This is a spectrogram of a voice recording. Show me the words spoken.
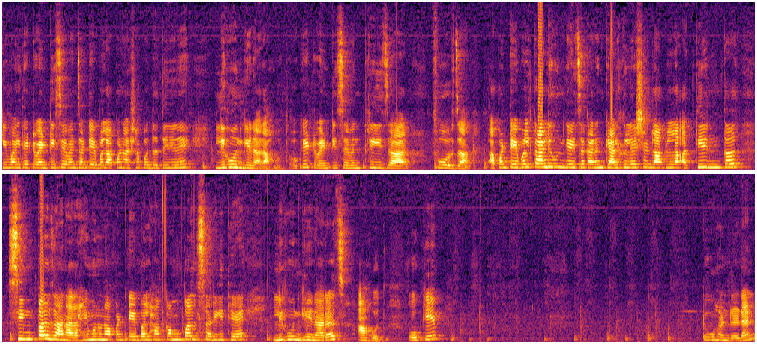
किंवा इथे ट्वेंटी सेवनचा टेबल आपण अशा पद्धतीने लिहून घेणार आहोत. ओके ट्वेंटी सेवन थ्री जार फोर जा. आपण टेबल का लिहून घ्यायचं? कारण कॅल्क्युलेशनला आपल्याला अत्यंत सिंपल जाणार आहे. म्हणून आपण टेबल हा कंपल्सरी इथे लिहून घेणारच आहोत. Okay two hundred and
